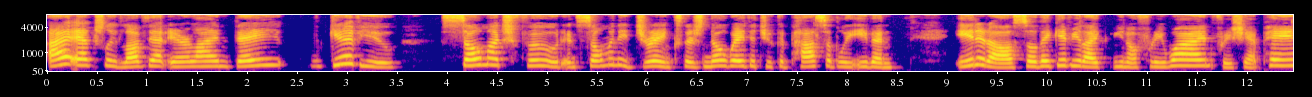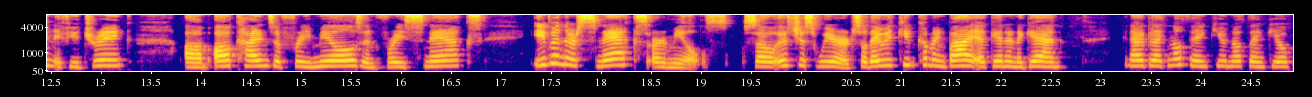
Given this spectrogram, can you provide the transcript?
I actually love that airline. They give you so much food and so many drinks. There's no way that you could possibly even eat it all. So they give you like, you know, free wine, free champagne if you drink, um, all kinds of free meals and free snacks. Even their snacks are meals. So it's just weird. So they would keep coming by again and again. And I'd be like, no, thank you, no, thank you.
